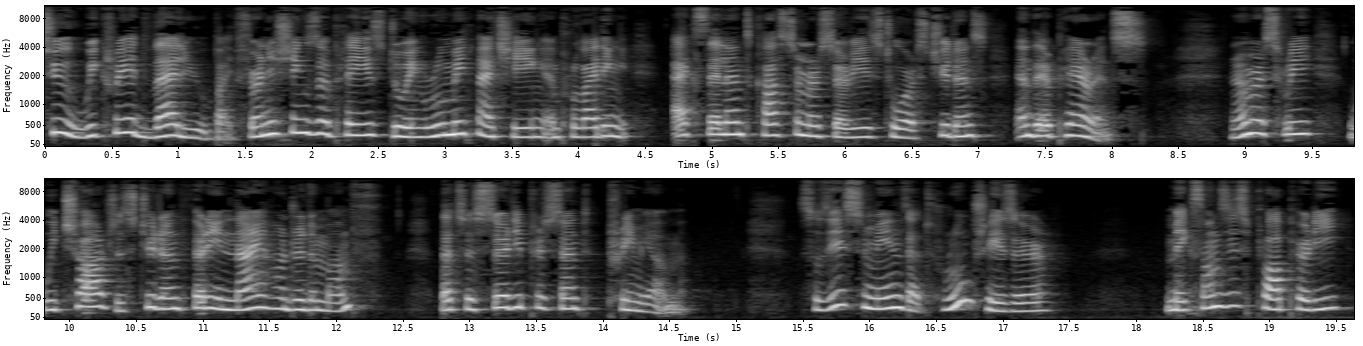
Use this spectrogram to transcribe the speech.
Two, we create value by furnishing the place, doing roommate matching, and providing excellent customer service to our students and their parents. Number three, we charge the student 3,900 a month. That's a 30% premium. So this means that RoomChazer makes on this property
